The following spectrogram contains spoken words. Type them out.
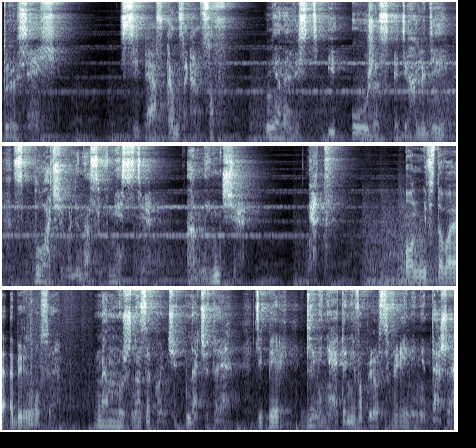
друзей, себя в конце концов. Ненависть и ужас этих людей сплачивали нас вместе. А нынче... Нет, Он, не вставая, обернулся. нам нужно закончить начатое. Теперь для меня это не вопрос времени даже.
